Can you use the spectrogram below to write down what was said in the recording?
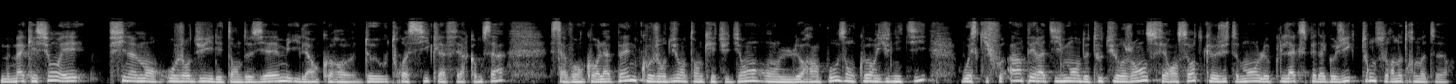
Mais ma question est, finalement, aujourd'hui, il est en deuxième, il a encore euh, deux ou trois cycles à faire comme ça. Ça vaut encore la peine qu'aujourd'hui, en tant qu'étudiant, on leur impose encore Unity, ou est-ce qu'il faut impérativement, de toute urgence, faire en sorte que justement l'axe pédagogique tombe sur un autre moteur?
